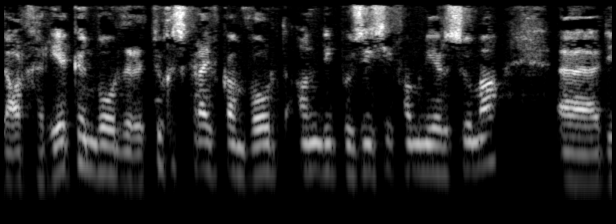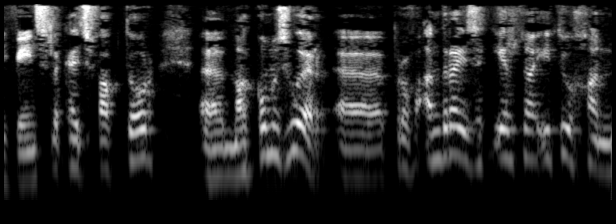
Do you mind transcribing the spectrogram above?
daar gereken word dat dit toegeskryf kan word aan die posisie van meneer Zuma, uh die wenslikheidsfaktor. Uh maar kom ons hoor, uh prof Andre, as ek eers na u toe gaan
